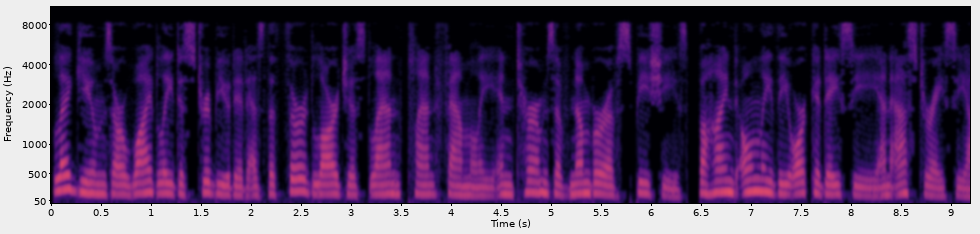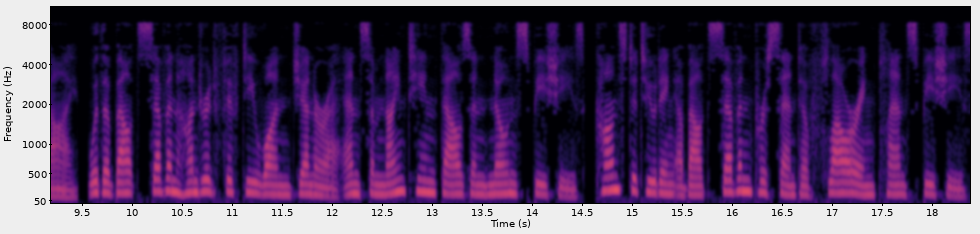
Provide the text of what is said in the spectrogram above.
Legumes are widely distributed as the third largest land plant family in terms of number of species, behind only the Orchidaceae and Asteraceae, with about 751 genera and some 19,000 known species, constituting about 7% of flowering plant species.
